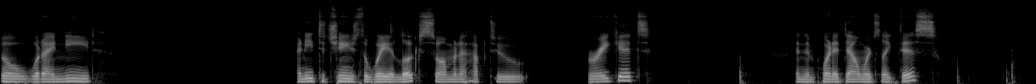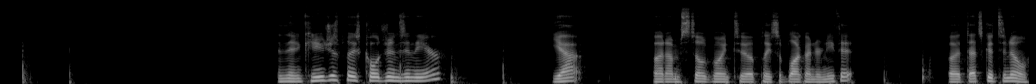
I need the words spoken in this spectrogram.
So what I need, I need to change the way it looks. So I'm going to have to break it and then point it downwards like this. And then can you just place cauldrons in the air? Yeah, but I'm still going to uh, place a block underneath it. But that's good to know.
